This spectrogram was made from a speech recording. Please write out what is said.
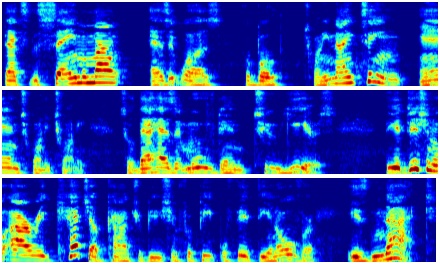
That's the same amount as it was for both 2019 and 2020. So that hasn't moved in two years. The additional IRA catch up contribution for people 50 and over is not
